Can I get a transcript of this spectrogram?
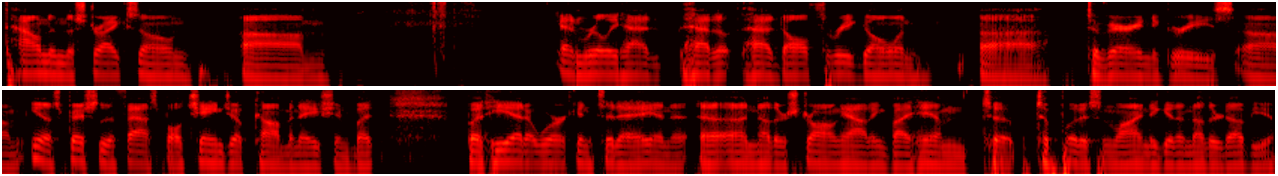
pounding the strike zone, um, and really had had had all three going uh, to varying degrees. Um, you know, especially the fastball changeup combination. But but he had it working today, and a, a- another strong outing by him to to put us in line to get another W.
